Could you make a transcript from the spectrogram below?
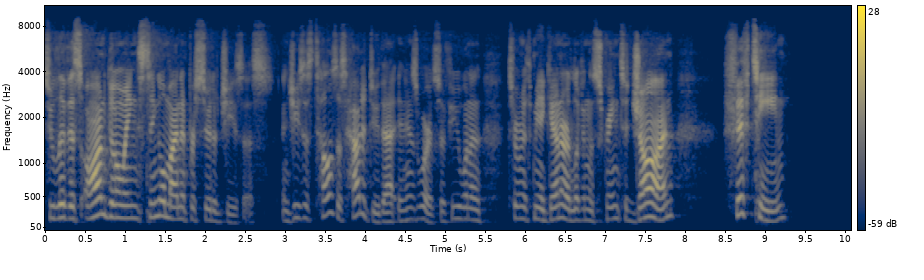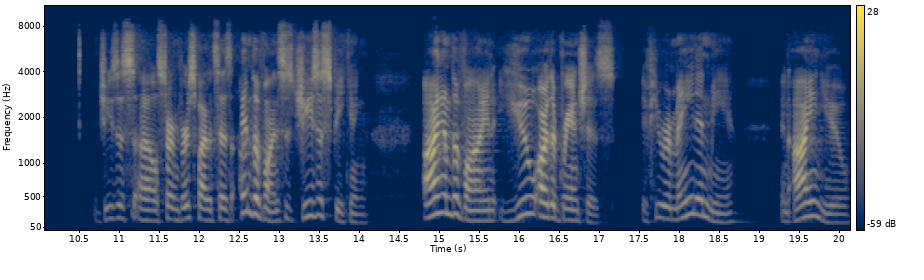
to live this ongoing, single minded pursuit of Jesus. And Jesus tells us how to do that in his word. So if you want to turn with me again or look on the screen to John 15, Jesus, uh, I'll start in verse 5. It says, I am the vine. This is Jesus speaking. I am the vine. You are the branches. If you remain in me and I in you,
